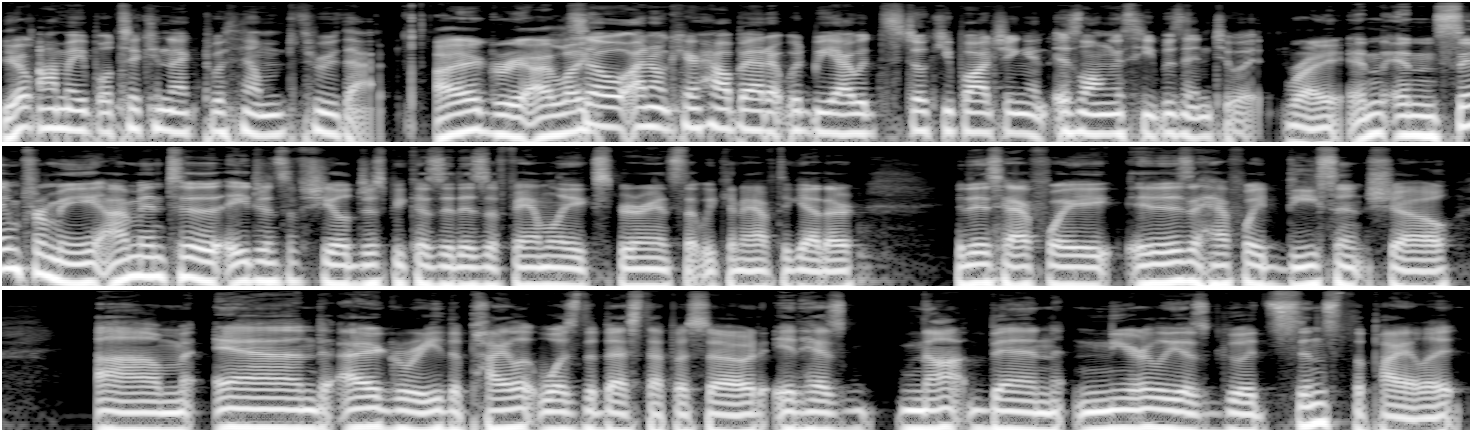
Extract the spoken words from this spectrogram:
Yep. I'm able to connect with him through that. I agree. I like so I don't care how bad it would be, I would still keep watching it as long as he was into it. Right. And and same for me. I'm into Agents of Shield just because it is a family experience that we can have together. It is halfway it is a halfway decent show. Um and I agree the pilot was the best episode. It has not been nearly as good since the pilot.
